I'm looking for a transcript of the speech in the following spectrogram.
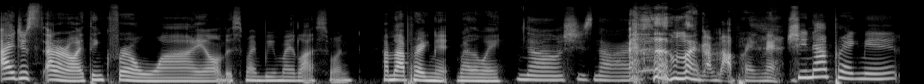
I just I don't know. I think for a while this might be my last one. I'm not pregnant, by the way. No, she's not. I'm like I'm not pregnant. She not pregnant.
